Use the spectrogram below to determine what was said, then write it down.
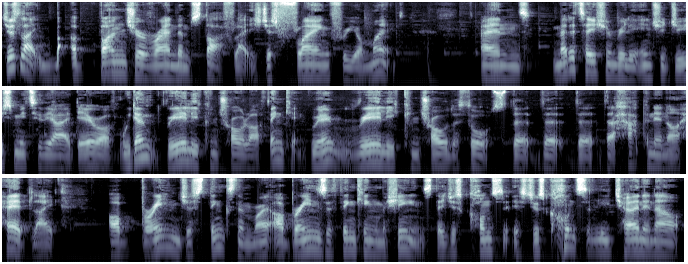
just like a bunch of random stuff, like it's just flying through your mind. And meditation really introduced me to the idea of we don't really control our thinking. We don't really control the thoughts that that that, that happen in our head. Like our brain just thinks them, right? Our brains are thinking machines. They just constant. It's just constantly churning out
